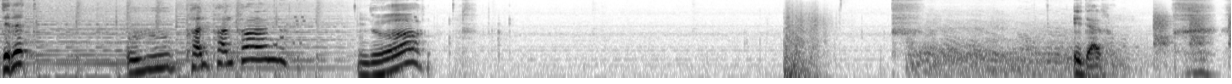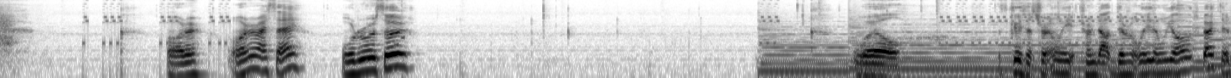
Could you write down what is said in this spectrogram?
Did It? Ooh, pun pun pun! Duh. He dead. Order. Order, I say. Order, I say. Well, this case has certainly turned out differently than we all expected.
